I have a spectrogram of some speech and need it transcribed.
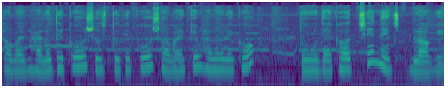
সবাই ভালো থেকো, সুস্থ থেকো, সবাইকে ভালো রেখো। তো দেখা হচ্ছে নেক্সট ব্লগে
